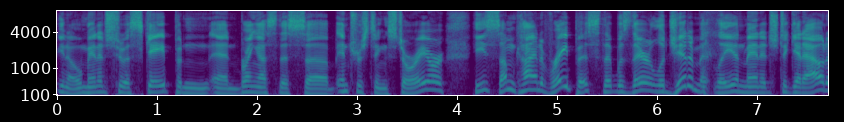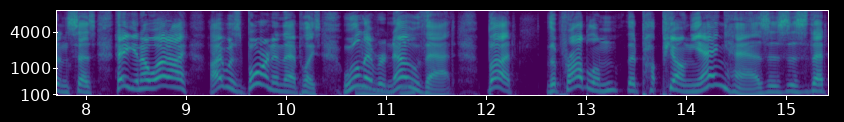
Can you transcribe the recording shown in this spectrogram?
you know managed to escape and and bring us this uh, interesting story, or he's some kind of rapist that was there legitimately and managed to get out and says, "Hey, you know what? I I was born in that place." We'll never know that, but. The problem that Pyongyang has is, is that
